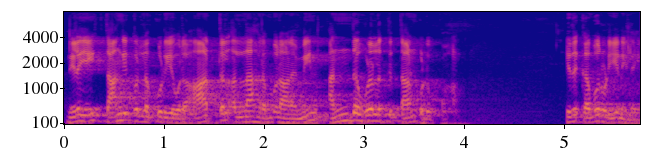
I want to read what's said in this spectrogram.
நிலையை தாங்கிக் கொள்ளக்கூடிய ஒரு ஆற்றல் அல்லாஹ் ரபுல் ஆலமீன் அந்த உடலுக்கு தான் கொடுப்பான். இது கபருடைய நிலை.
